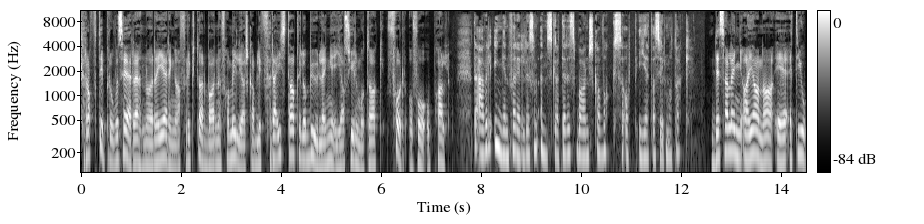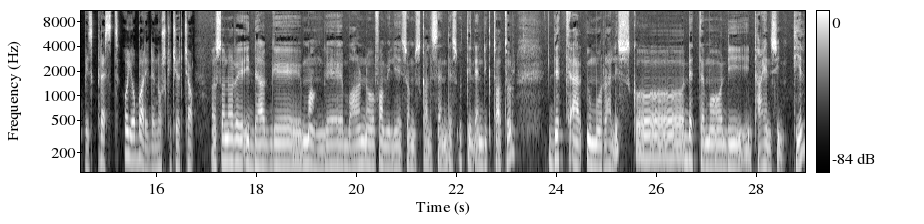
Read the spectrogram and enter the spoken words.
kraftig provosere når regjeringa frykter barnefamilier skal bli freista til å bo lenge i asylmottak for å få opphold. Det er vel ingen foreldre som ønsker at deres barn skal vokse opp i et asylmottak. Desaleng Ayana er etiopisk prest og jobber i Den norske kyrkja. Også når i dag mange barn og familier som skal sendes ut til en diktator, dette er umoralisk, og dette må de ta hensyn til.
